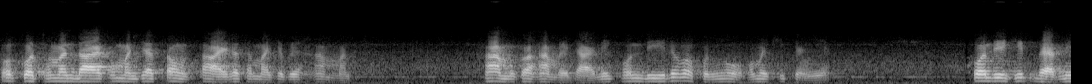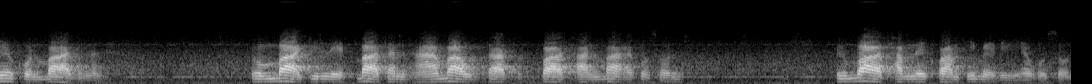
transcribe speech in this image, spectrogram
ก็กฎธรรมดาของมันจะต้องตายแล้วทำไมจะไปห้ามมัน ห้ามมันก็ห้ามไม่ได้ นี่คนดีหรือว่าคนโง่เขาไม่คิดอย่างนี้ คนที่คิดแบบนี้คนบ้าเท่านั้นคนบ้ากิเลสบ้าตัณหาบ้าอุตาปาทานบ้าอกุศล หรือบ้าทำในความที่ไม่ดีอกุศล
